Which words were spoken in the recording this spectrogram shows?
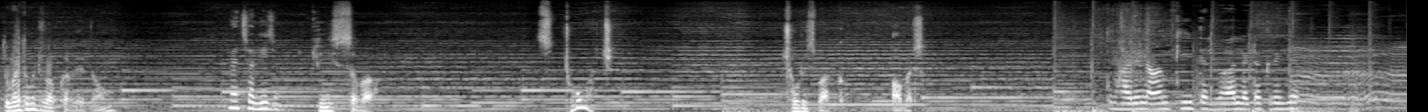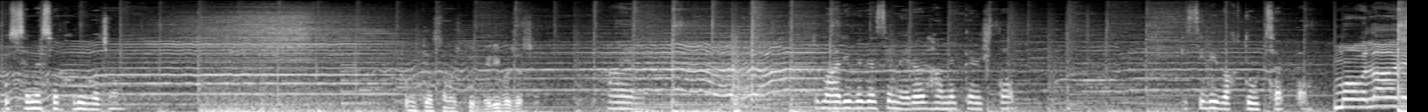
तो मैं तुम्हें ड्रॉप कर देता हूँ। मैं चली जाऊँगी प्लीज़ सबा टू मच छोड़ इस बात को। आओ मेरे साथ। तुम्हारे नाम की तलवार लटक रही है। उससे मैं सुरखरू हो जाऊँ। तुम क्या समझती हो मेरी वजह से? हाँ तुम्हारी वजह से मेरा और हामिद का रिश्ता किसी भी वक्त टूट सकता है। मौला रे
